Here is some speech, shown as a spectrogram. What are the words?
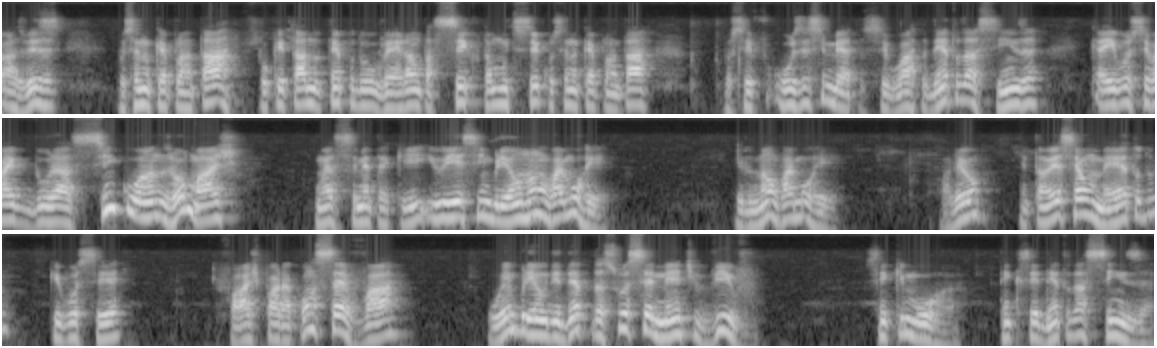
às vezes você não quer plantar, porque está no tempo do verão, está seco, está muito seco, você não quer plantar, você usa esse método, você guarda dentro da cinza, que aí você vai durar 5 anos ou mais com essa semente aqui e esse embrião não vai morrer. Ele não vai morrer. Valeu? Então esse é um método que você faz para conservar o embrião de dentro da sua semente vivo, sem que morra. Tem que ser dentro da cinza.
